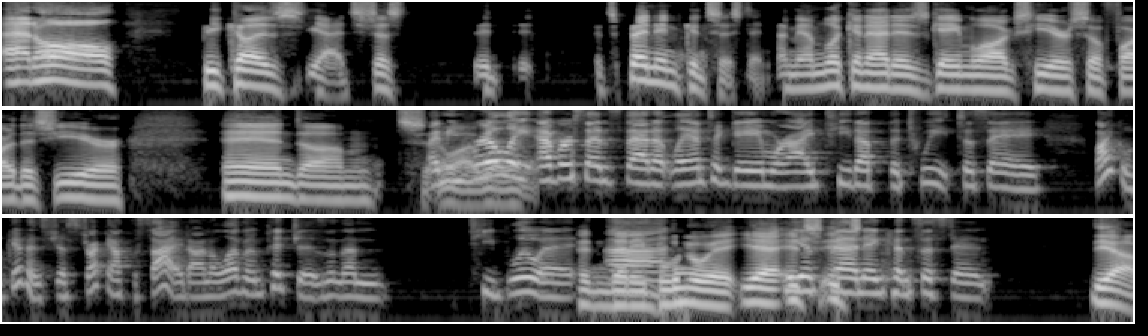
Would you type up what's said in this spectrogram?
at all because yeah, it's just it, it it's been inconsistent. I mean, I'm looking at his game logs here so far this year. And um, so I mean, I really, ever since that Atlanta game where I teed up the tweet to say Mychal Givens just struck out the side on 11 pitches and then he blew it. And then uh, he blew it. Yeah. It's, has been inconsistent. Yeah.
